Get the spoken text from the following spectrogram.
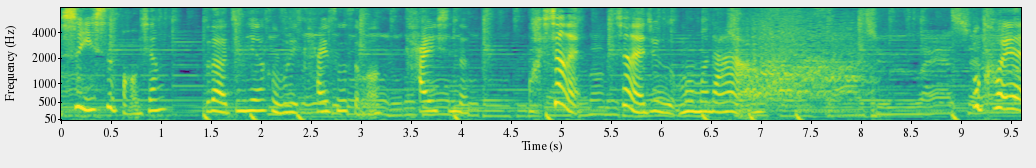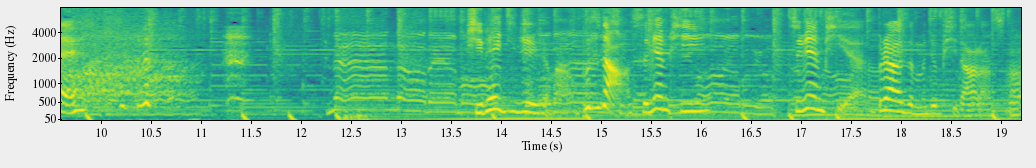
试一试宝箱，不知道今天会不会开出什么开心的？哇，上来上来就是么么哒啊！不亏哎。匹配机制是什么？不知道，随便 P，随便 P，不知道怎么就 P 到了。嗯。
